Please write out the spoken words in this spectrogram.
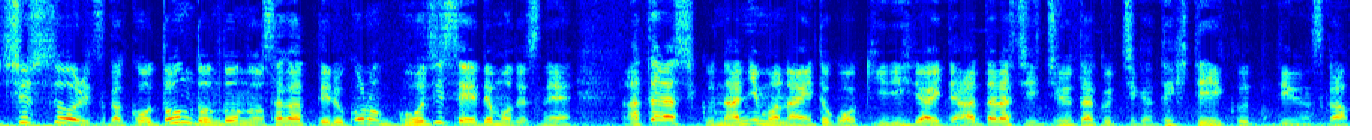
出生率がこう、どんどんどんどん下がっている、このご時世でもですね、新しく何もないとこを切り開いて、新しい住宅地ができていくっていうんですか？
